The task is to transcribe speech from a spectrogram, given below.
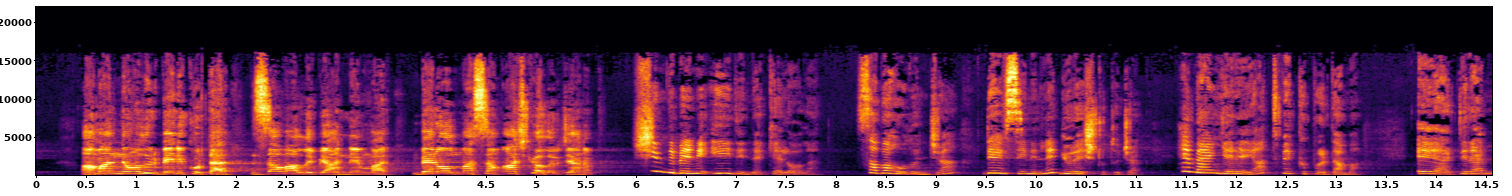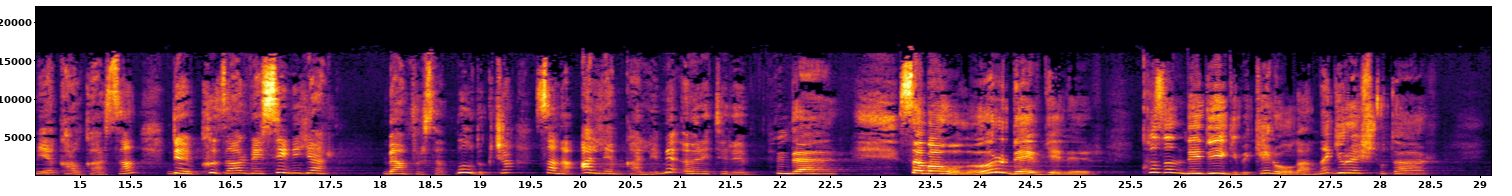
Aman ne olur beni kurtar. Zavallı bir annem var. Ben olmazsam aç kalır canım. Şimdi beni iyi dinle Keloğlan. Sabah olunca dev seninle güreş tutacak. Hemen yere yat ve kıpırdama. Eğer direnmeye kalkarsan dev kızar ve seni yer. Ben fırsat buldukça sana allem kallemi öğretirim. Der. Sabah olur dev gelir. Kızın dediği gibi Keloğlan'la güreş tutar.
